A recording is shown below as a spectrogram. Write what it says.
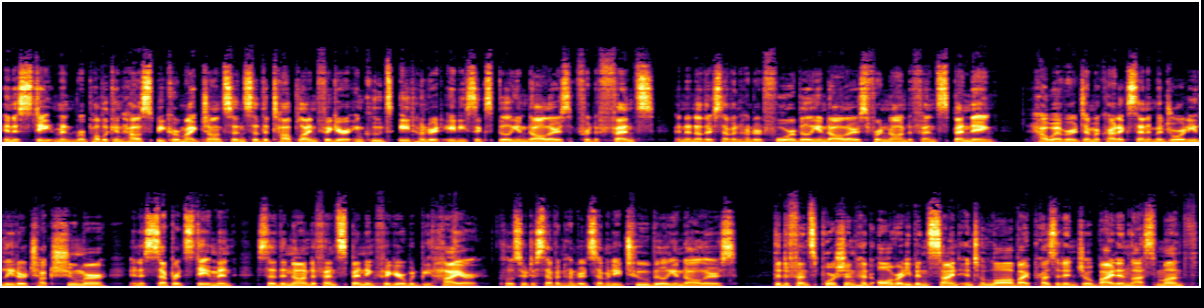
In a statement, Republican House Speaker Mike Johnson said the top line figure includes $886 billion for defense and another $704 billion for non defense spending. However, Democratic Senate Majority Leader Chuck Schumer, in a separate statement, said the non defense spending figure would be higher, closer to $772 billion. The defense portion had already been signed into law by President Joe Biden last month,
